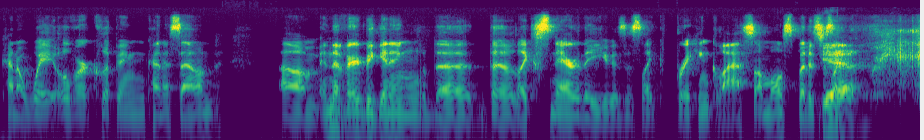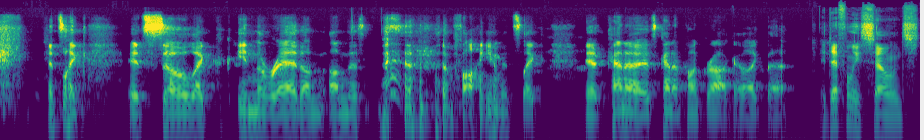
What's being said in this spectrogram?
kind of way over clipping kind of sound. Um, in the very beginning, the the like snare they use is like breaking glass almost, but it's just yeah, like it's like it's so like in the red on on this the volume. It's like it kind of it's kind of punk rock. I like that. It definitely sounds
